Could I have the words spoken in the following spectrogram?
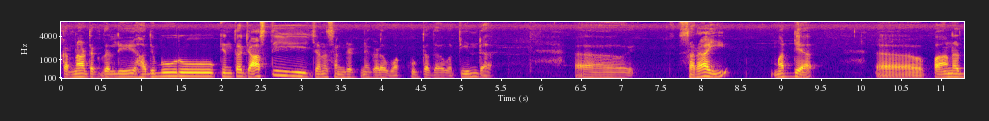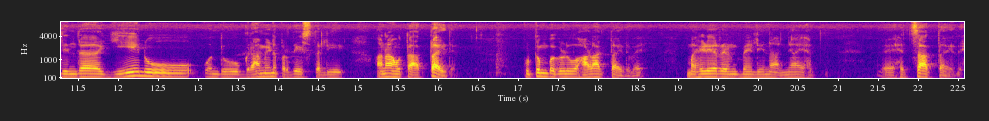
ಕರ್ನಾಟಕದಲ್ಲಿ ಹದಿಮೂರಕ್ಕಿಂತ ಜಾಸ್ತಿ ಜನಸಂಘಟನೆಗಳ ಒಕ್ಕೂಟದ ವತಿಯಿಂದ ಸರಾಯಿ, ಮದ್ಯ ಪಾನದಿಂದ ಏನು ಒಂದು ಗ್ರಾಮೀಣ ಪ್ರದೇಶದಲ್ಲಿ ಅನಾಹುತ ಆಗ್ತಾ ಇದೆ. ಕುಟುಂಬಗಳು ಹಾಳಾಗ್ತಾ ಇದ್ದಾವೆ. ಮಹಿಳೆಯರ ಮೇಲಿನ ಅನ್ಯಾಯ ಹೆಚ್ಚಾಗ್ತಾ ಇದೆ.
